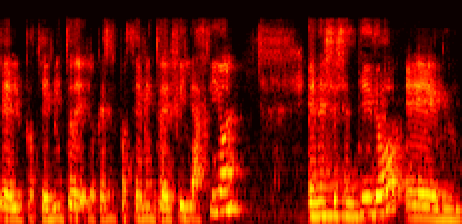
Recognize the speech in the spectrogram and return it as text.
el procedimiento de, lo que es el procedimiento de filiación. En ese sentido, em,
